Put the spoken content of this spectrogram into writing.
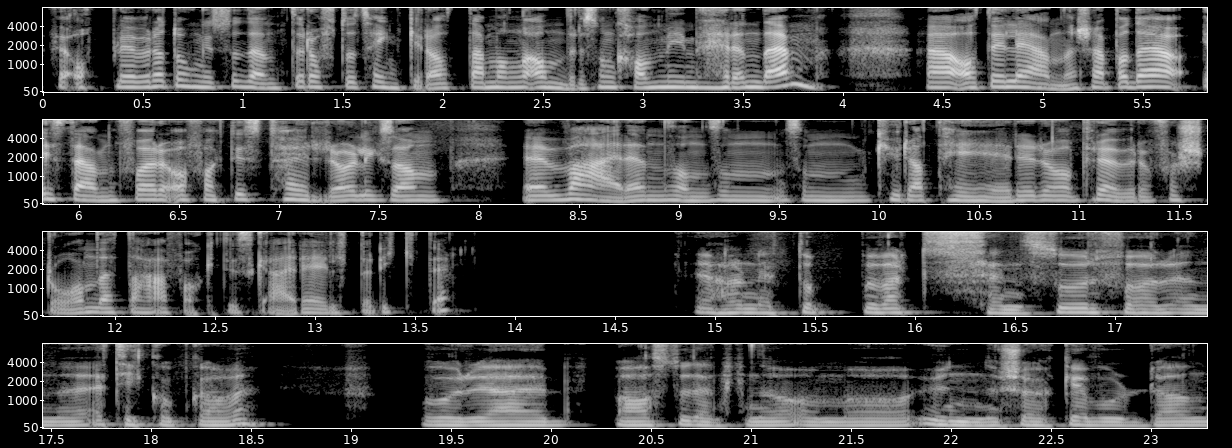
For jeg opplever at unge studenter ofte tenker at det er mange andre som kan mye mer enn dem, eh, og at de lener seg på det, istedenfor å faktisk tørre å liksom Eh, være en sånn som, som, kuraterer og prøver å forstå om dette her faktisk er reelt og riktig. Jeg har nettopp vært sensor for en etikkoppgave hvor jeg ba studentene om å undersøke hvordan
